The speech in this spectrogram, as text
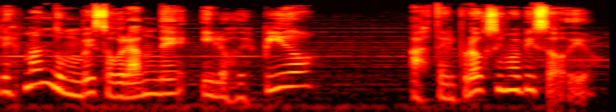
Les mando un beso grande y los despido. Hasta el próximo episodio.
